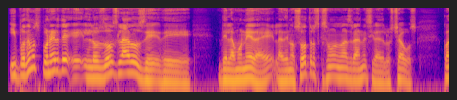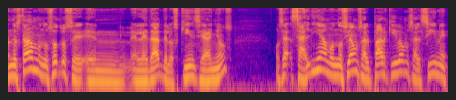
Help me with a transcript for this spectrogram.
Y podemos poner de, eh, los dos lados de, de, la moneda, ¿eh? la de nosotros que somos más grandes y la de los chavos. Cuando estábamos nosotros eh, en, en la edad de los 15 años, o sea, salíamos, nos íbamos al parque, íbamos al cine,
